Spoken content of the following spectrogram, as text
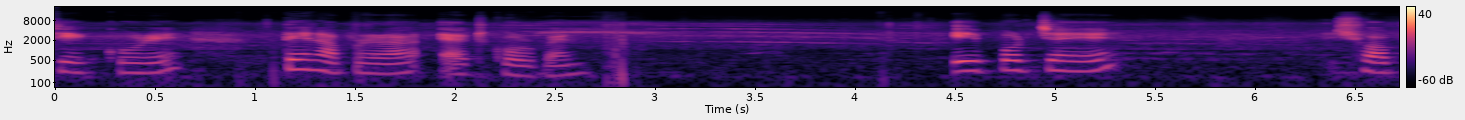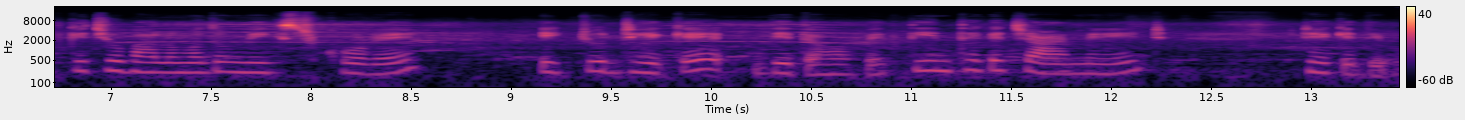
চেক করে দেন আপনারা অ্যাড করবেন। এই পর্যায়ে সব কিছু ভালো মতো মিক্সড করে একটু ঢেকে দিতে হবে। তিন থেকে চার মিনিট ঢেকে দিব।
